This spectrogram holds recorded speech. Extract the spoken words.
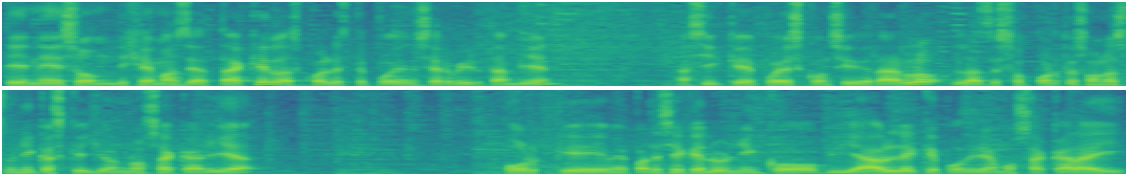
tienes omnigemas de ataque, las cuales te pueden servir también. Así que puedes considerarlo. Las de soporte son las únicas que yo no sacaría. Porque me parece que lo único viable que podríamos sacar ahí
